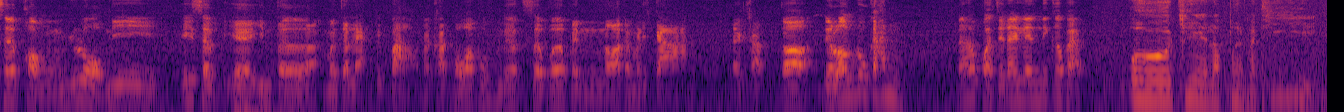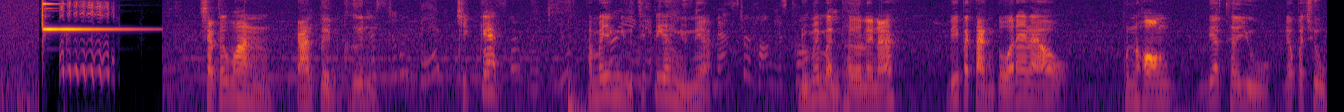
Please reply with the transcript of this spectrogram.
เซิร์ฟของยุโรปนี่ไอเซิร์ฟเอออินเตอร์อะมันจะ lag หรือเปล่านะครับ เพราะว่าผมเลือกเซิร์ฟเวอร์เป็น North America นะครับ ก็เดี๋ยวลองดูกันนะครับกว่าจะได้เล่นนี่ก็แบบ โอเคเราเปิดมาที่ chapter one การตื่นขึ้นชิคเก็ตทำไมยังอยู่ที่เตียงอยู่เนี่ย ดูดูไม่ไม่เหเหมืมืออนนเธเธออเลยนะ รีบไปแต่งตัวได้แล้ว คุณฮองเรียกเธออยู่ เรียกประชุม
